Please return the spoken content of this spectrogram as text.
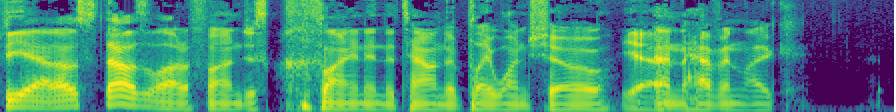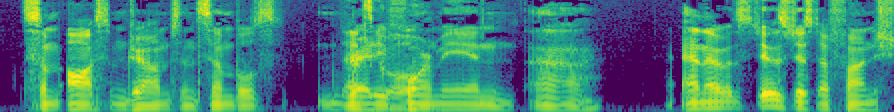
Yeah, that was that was a lot of fun. Just flying into town to play one show, Yeah. and having like some awesome drums and cymbals That's ready cool. for me, and uh, and it was it was just a fun, sh-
